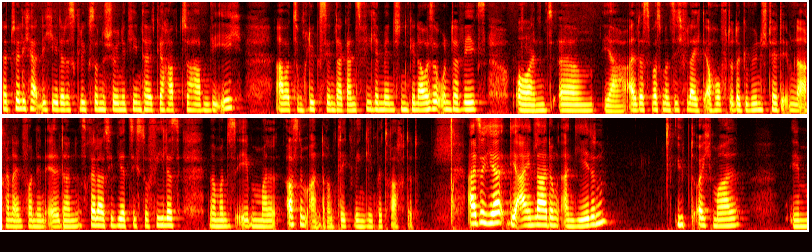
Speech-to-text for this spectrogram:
Natürlich hat nicht jeder das Glück, so eine schöne Kindheit gehabt zu haben wie ich, aber zum Glück sind da ganz viele Menschen genauso unterwegs. Und ähm, ja, all das, was man sich vielleicht erhofft oder gewünscht hätte im Nachhinein von den Eltern, es relativiert sich so vieles, wenn man das eben mal aus einem anderen Blickwinkel betrachtet. Also hier die Einladung an jeden, übt euch mal im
